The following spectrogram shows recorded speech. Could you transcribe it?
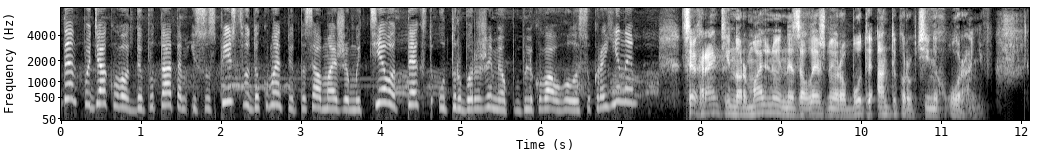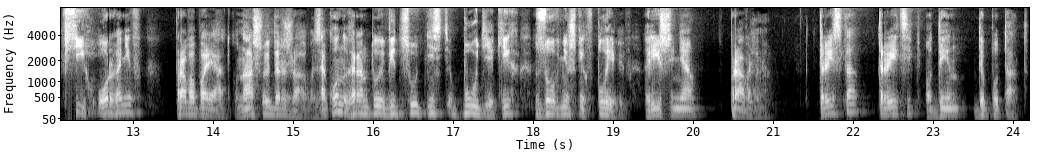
Президент подякував депутатам і суспільству. Документ підписав майже миттєво. Текст у турборежимі опублікував «Голос України». Це гарантії нормальної незалежної роботи антикорупційних органів, всіх органів правопорядку нашої держави. Закон гарантує відсутність будь-яких зовнішніх впливів. Рішення правильне. 331 депутат.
